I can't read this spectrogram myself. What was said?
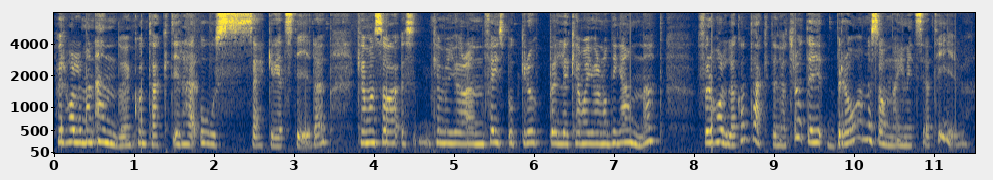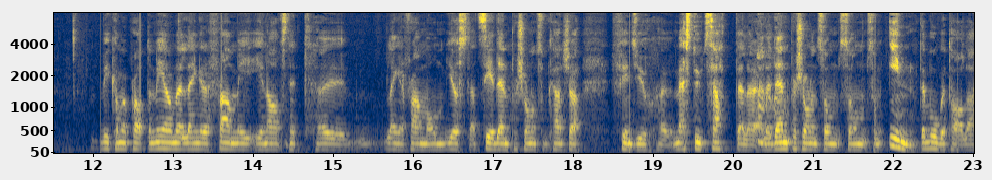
Hur håller man ändå en kontakt i den här osäkerhetstiden? Kan man, kan man göra en Facebookgrupp eller kan man göra någonting annat för att hålla kontakten? Jag tror att det är bra med sådana initiativ. Vi kommer att prata mer om det längre fram i, i en avsnitt eh, längre fram om just att se den personen som kanske finns ju mest utsatt eller, eller den personen som, som, som inte vågar tala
